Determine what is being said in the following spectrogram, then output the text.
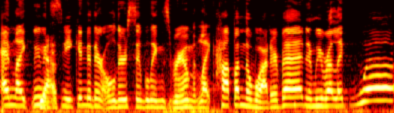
And like we would Yes. sneak into their older sibling's room and like hop on the waterbed and we were like, whoa.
